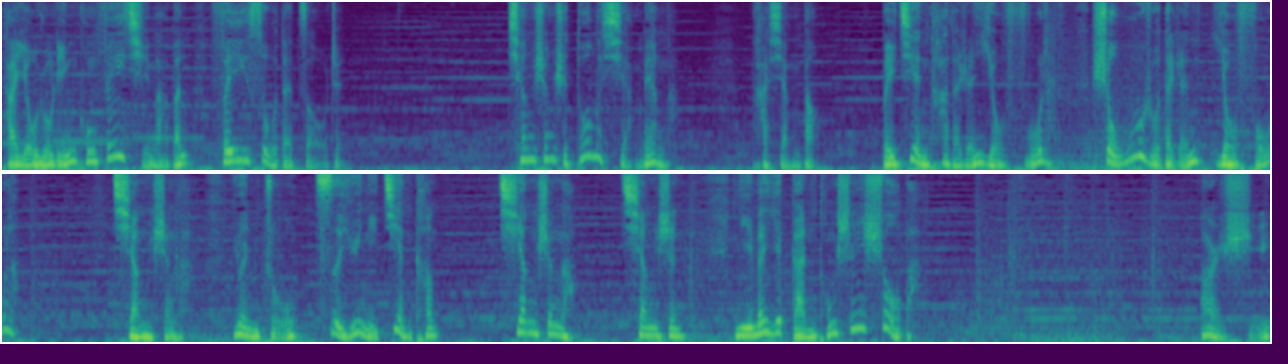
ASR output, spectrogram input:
他犹如凌空飞起那般飞速地走着。枪声是多么响亮啊！他想到，被践踏的人有福了，受侮辱的人有福了。枪声啊，愿主赐予你健康。枪声啊，枪声，你们也感同身受吧。二十，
